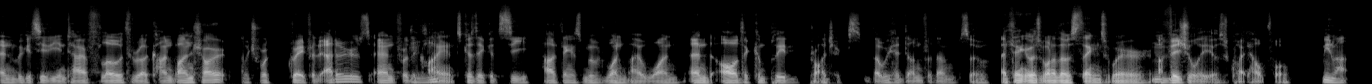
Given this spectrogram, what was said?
and we could see the entire flow through a Kanban chart, which worked great for the editors and for the mm-hmm. Clients because they could see how things moved one by one and all the completed projects that we had done for them. So I think it was one of those things where mm-hmm. visually it was quite helpful. Meanwhile,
